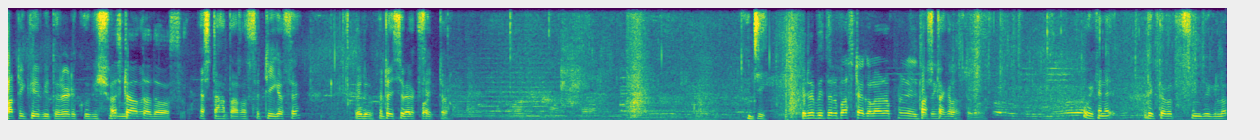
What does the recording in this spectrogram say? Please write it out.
পাটিকের ভিতরে এটা খুবই সুন্দর। হাতা দেওয়া আছে। একটা হাতার আছে ঠিক আছে। এটা এটা হচ্ছে ব্যাক সাইডটা জি। এটার ভিতরে পাঁচটা কালার আপনার পাঁচটা colour। পাঁচটা কালার ওইখানে দেখতে পাচ্ছেন যেগুলো।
